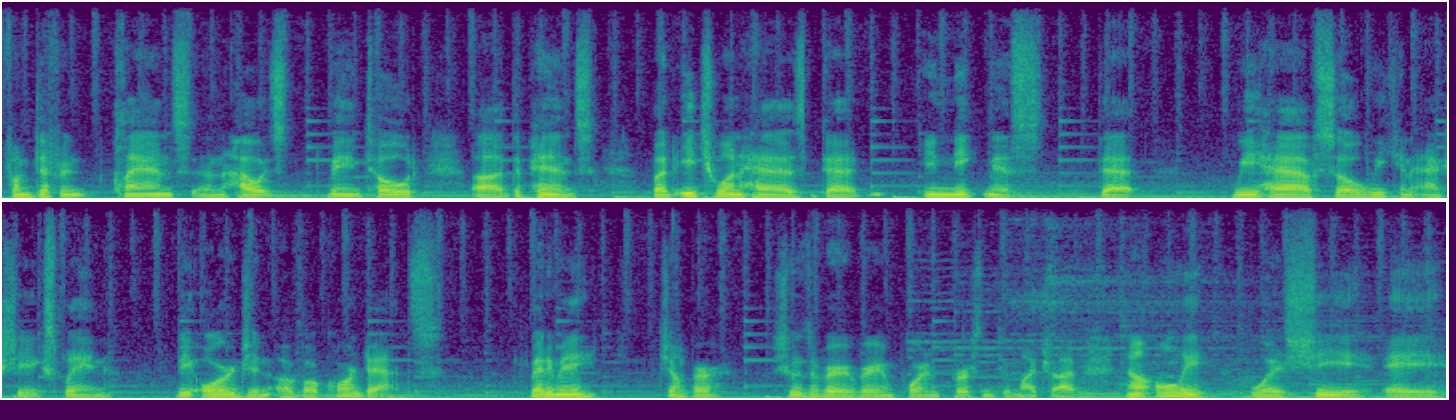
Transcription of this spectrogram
from different clans and how it's being told uh, depends. But each one has that uniqueness that we have so we can actually explain the origin of our corn dance. Betty Mae Jumper, she was a very, very important person to my tribe. Not only was she a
